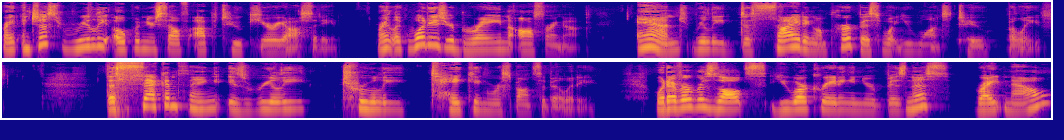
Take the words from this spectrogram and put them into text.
right? And just really open yourself up to curiosity right? Like, what is your brain offering up? And really deciding on purpose what you want to believe. The second thing is really, truly taking responsibility. Whatever results you are creating in your business right now,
